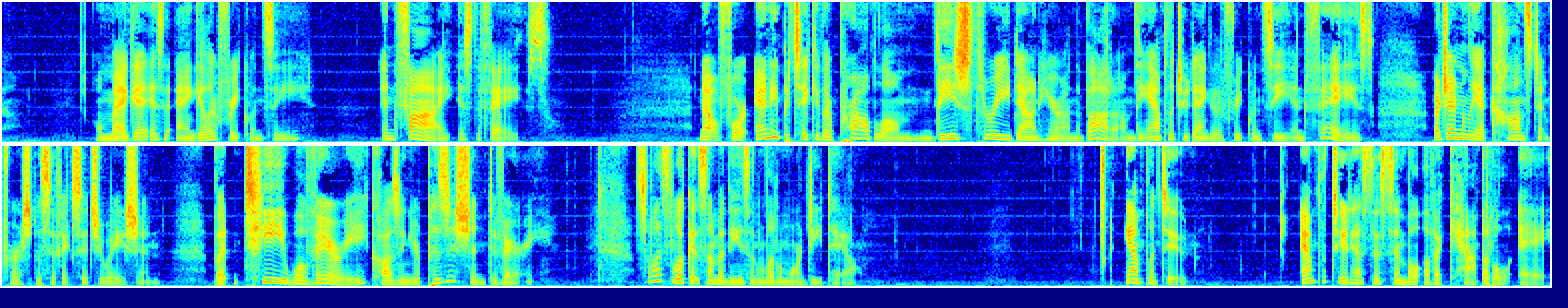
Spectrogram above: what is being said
Omega is the angular frequency, and phi is the phase. Now, for any particular problem, these three down here on the bottom, the amplitude, angular frequency, and phase, are generally a constant for a specific situation. But t will vary, causing your position to vary. So let's look at some of these in a little more detail. Amplitude. Amplitude has the symbol of a capital A.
